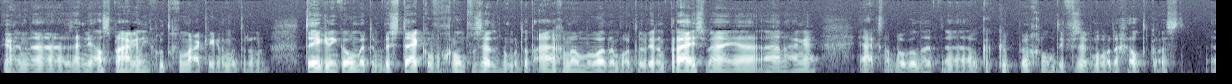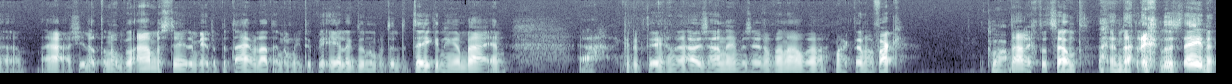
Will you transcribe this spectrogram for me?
Ja. En eh, zijn die afspraken niet goed gemaakt? Kijk, dan moet er een tekening komen met een bestek of een grondverzet. Dan moet dat aangenomen worden. Dan moet er weer een prijs bij eh, aanhangen. Ja, ik snap ook wel dat eh, elke kuub grond die verzet moet worden geld kost. Maar ja, als je dat dan ook wil aanbesteden, meer de partij wil laten, en dan moet je het ook weer eerlijk doen. Dan moeten de tekeningen bij. En ja, ik kunt ook tegen de huisaannemer zeggen van nou, maak daar een vak. Klaar. Daar ligt het zand en daar liggen de stenen.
